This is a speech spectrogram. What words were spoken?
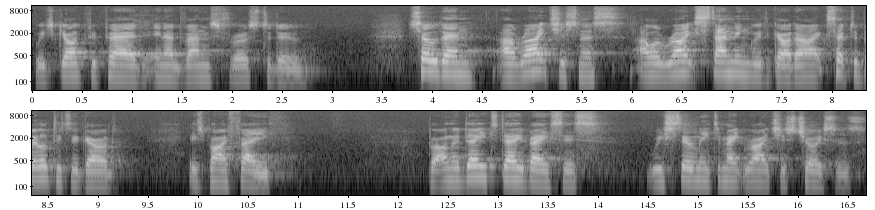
which God prepared in advance for us to do. So then, our righteousness, our right standing with God, our acceptability to God is by faith. But on a day to day basis, we still need to make righteous choices.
